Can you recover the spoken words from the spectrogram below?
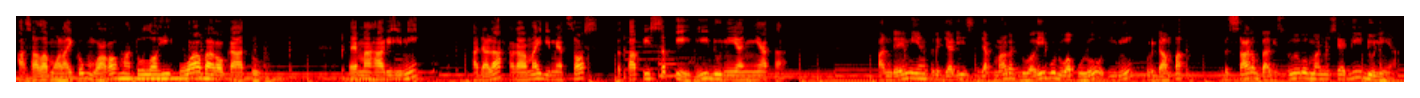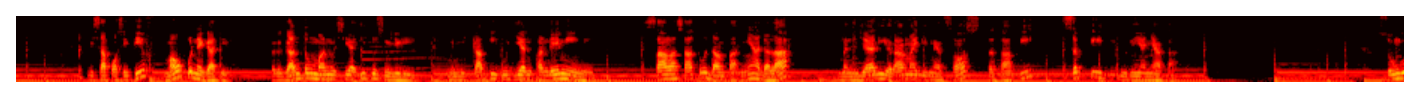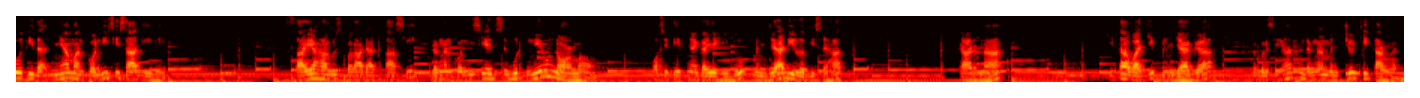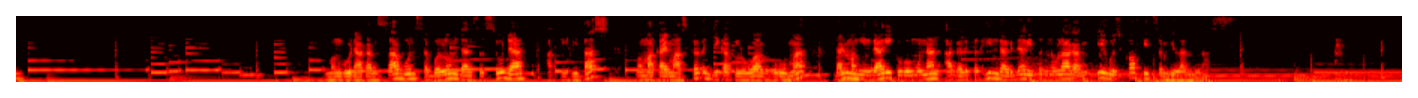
Assalamualaikum warahmatullahi wabarakatuh. Tema hari ini adalah ramai di medsos tetapi sepi di dunia nyata. Pandemi yang terjadi sejak Maret 2020 ini berdampak besar bagi seluruh manusia di dunia. Bisa positif maupun negatif, tergantung manusia itu sendiri menyikapi ujian pandemi ini. Salah satu dampaknya adalah menjadi ramai di medsos tetapi sepi di dunia nyata. Sungguh tidak nyaman kondisi saat ini. Saya harus beradaptasi dengan kondisi yang disebut new normal. Positifnya gaya hidup menjadi lebih sehat karena kita wajib menjaga kebersihan dengan mencuci tangan. Menggunakan sabun sebelum dan sesudah aktivitas, memakai masker jika keluar rumah, dan menghindari kerumunan agar terhindar dari penularan virus COVID-19.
